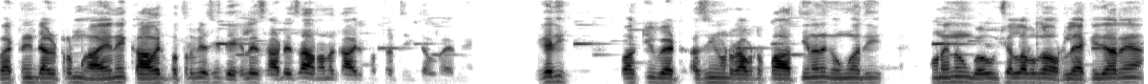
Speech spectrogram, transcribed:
ਵੈਟਰਨਰੀ ਡਾਕਟਰ ਮੰਗਾਏ ਨੇ ਕਾਗਜ਼ ਪੱਤਰ ਵੀ ਅਸੀਂ ਦੇਖ ਲਏ ਸਾਡੇ ਹਿਸਾਬ ਨਾਲ ਕਾਗਜ਼ ਪੱਤਰ ਠੀਕ ਚੱਲ ਰਹੇ ਨੇ। ਠੀਕ ਹੈ ਜੀ? ਬਾਕੀ ਵੈਟ ਅਸੀਂ ਹੁਣ ਰਬਟ ਪਾਤੀ ਇਹਨਾਂ ਦੇ ਗਊਆਂ ਦੀ ਹੁਣ ਇਹਨੂੰ ਗਊਸ਼ਾਲਾ ਭਗੌਰ ਲੈ ਕੇ ਜਾ ਰਹੇ ਹਾਂ।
